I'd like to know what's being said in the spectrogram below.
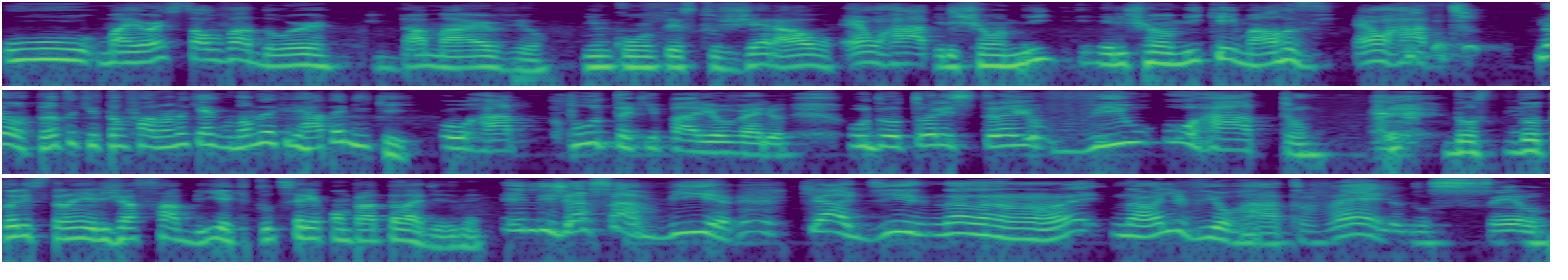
o maior salvador da Marvel em um contexto geral. É um rato. Ele chama, ele chama Mickey Mouse. É um rato. Não, tanto que estão falando que o nome daquele rato é Mickey. o rato. Puta que pariu, velho. O Doutor Estranho viu o rato. Do Doutor Estranho, ele já sabia que tudo seria comprado pela Disney. Ele já sabia que a Disney. Não, não, não. Não, ele viu o rato, velho do céu.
